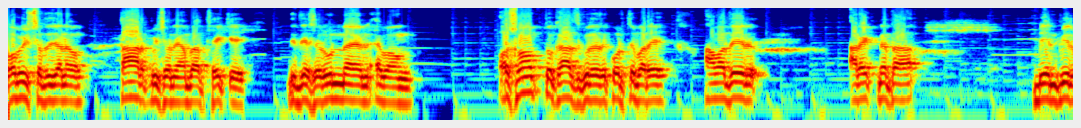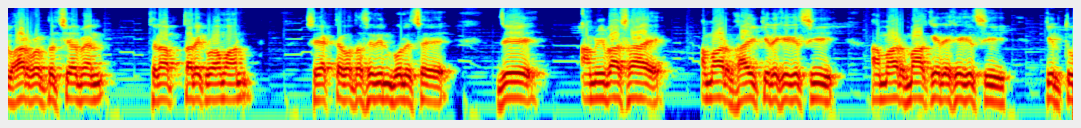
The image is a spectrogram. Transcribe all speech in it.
ভবিষ্যতে যেন তার পিছনে আমরা থেকে দেশের উন্নয়ন এবং অসমাপ্ত কাজগুলো করতে পারে। আমাদের আরেক নেতা, বিএনপির ভারপ্রাপ্ত চেয়ারম্যান জনাব তারেক রহমান, সে একটা কথা সেদিন বলেছে যে, আমি বাসায় আমার ভাইকে রেখে গেছি, আমার মাকে রেখে গেছি, কিন্তু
